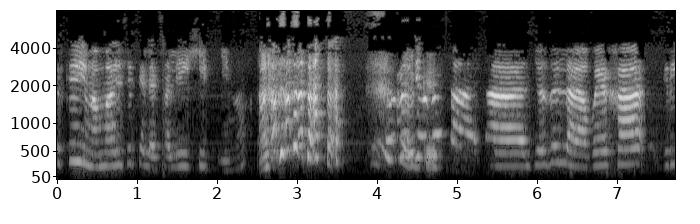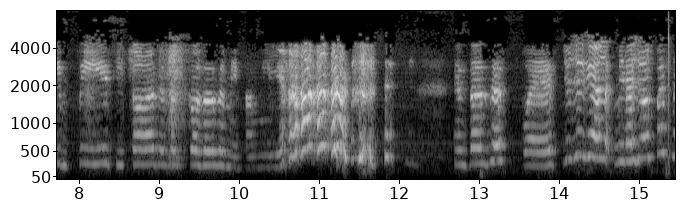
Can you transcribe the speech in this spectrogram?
Es que mi mamá dice que le salí hippie, ¿no? yo, yo soy la oveja Greenpeace y todas esas cosas de mi familia. Entonces, pues yo llegué a, mira, yo empecé,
